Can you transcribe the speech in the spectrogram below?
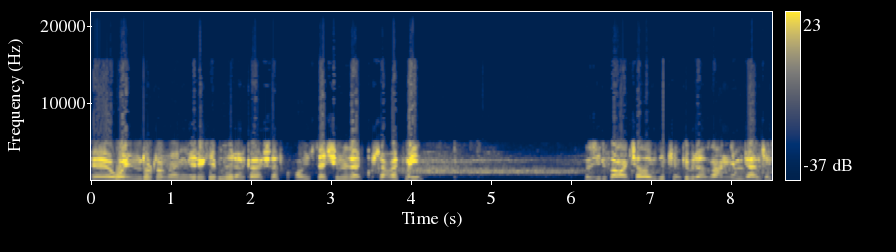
e, oyunu durdurmam gerekebilir arkadaşlar. O yüzden şimdiden kusura bakmayın. Zil falan çalabilir çünkü birazdan annem gelecek.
